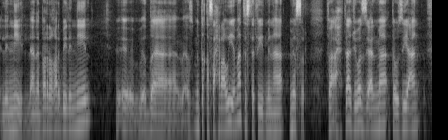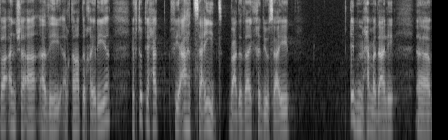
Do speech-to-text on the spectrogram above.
للنيل. لأن البر الغربي للنيل منطقة صحراوية ما تستفيد منها مصر. فأحتاج يوزع الماء توزيعا فأنشأ هذه القناطر الخيرية. افتتحت في عهد سعيد بعد ذلك خديو سعيد ابن محمد علي آه،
